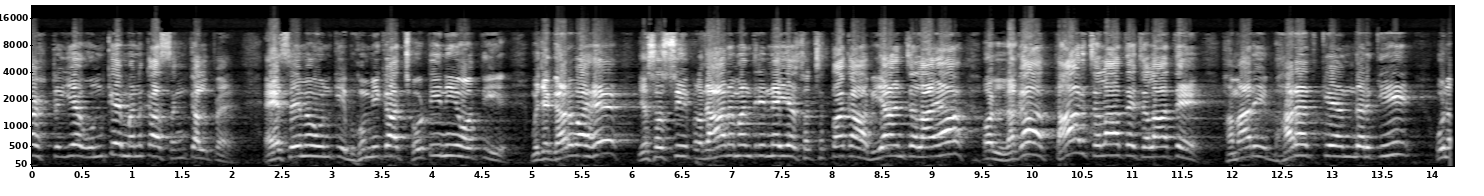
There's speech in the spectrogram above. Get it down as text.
कष्ट, ये उनके मन का संकल्प है। ऐसे में उनकी भूमिका छोटी नहीं होती है। मुझे गर्व है, यशस्वी प्रधानमंत्री ने यह स्वच्छता का अभियान चलाया और लगातार चलाते चलाते हमारी भारत के अंदर की उन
